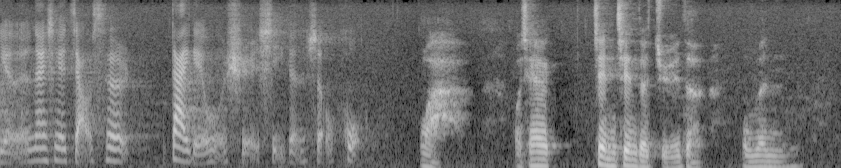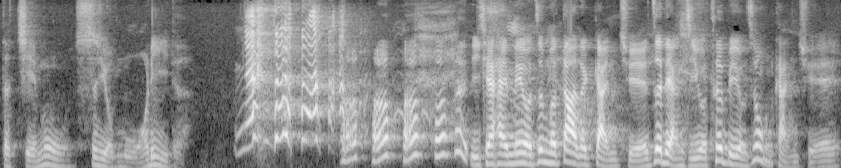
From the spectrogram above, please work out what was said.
演了那些角色，带给我学习跟收获。哇，我现在渐渐的觉得我们的节目是有魔力的。以前还没有这么大的感觉，这两集我特别有这种感觉，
